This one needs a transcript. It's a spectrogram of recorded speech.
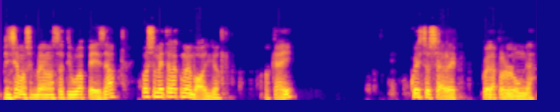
pensiamo sempre alla nostra tv appesa. Posso metterla come voglio ok? Questo serve quella prolunga.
